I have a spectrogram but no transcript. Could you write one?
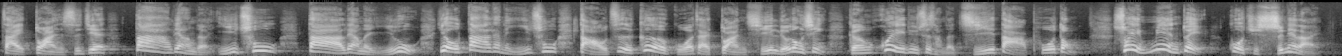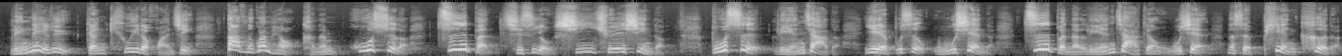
在短时间大量的移出、大量的移入，又大量的移出，导致各国在短期流动性跟汇率市场的极大波动。所以，面对过去十年来，零利率跟 QE 的环境，大部分的观众朋友可能忽视了，资本其实有稀缺性的，不是廉价的，也不是无限的。资本的廉价跟无限，那是片刻的，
